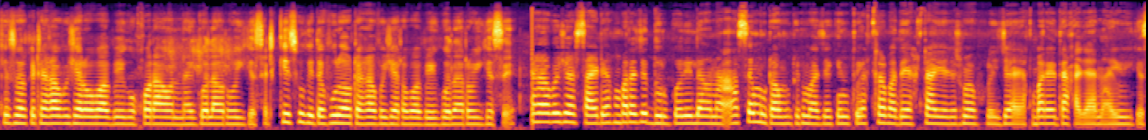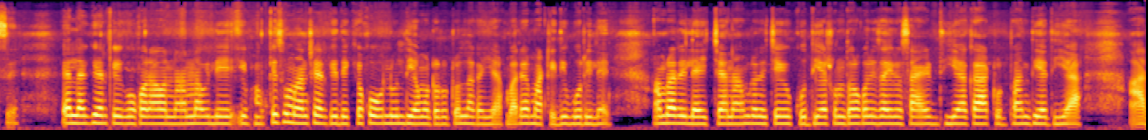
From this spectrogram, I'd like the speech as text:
কিছু আর কি টাকা পয়সার অভাবে করা অন্যায় গোলা রই গেছে। কিছু কিতা পুরাও টাকা পয়সার অভাবে গোলা রই গেছে। টাকা পয়সার সাইড একবারে যে দুর্বলিলাও না আছে মোটামুটির মাঝে কিন্তু একটার বাদে একটা ইয়ে সময় পড়ে যায় একবারে দেখা যায় নাই হয়ে গেছে। এর লাগে আর কি গো করা না না হইলে কিছু মানুষ আর কি দেখে, কল উল দিয়া মোটর উটর লাগাইয়া একবারে মাটি দিয়ে বরিলেন আমরা রিলাই ইচ্ছা না আমরা রেচে কুদিয়া সুন্দর করে যাই সাইড দিয়া গাট উঠ বান্ধিয়া দিয়া আর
